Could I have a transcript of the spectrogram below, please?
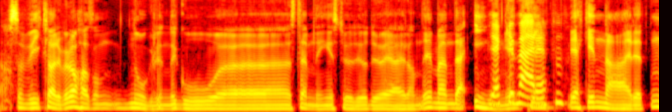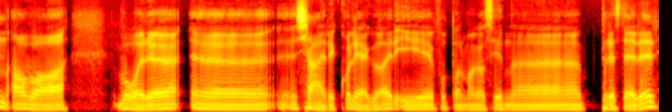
altså, Vi klarer vel å ha sånn noenlunde god uh, stemning i studio, du og jeg, Randi, men det er ingenting, vi, er ikke i nærheten av hva våre uh, kjære kollegaer i Fotballmagasinet presterer.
